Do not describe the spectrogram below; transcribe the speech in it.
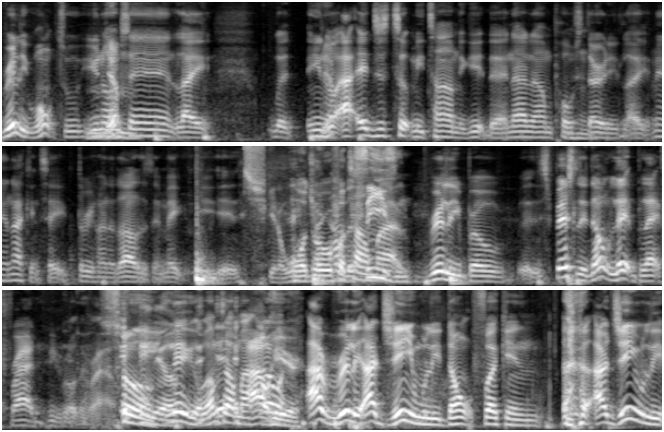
really want to. You know what I'm saying? Like, but you know, I, it just took me time to get there. Now that I'm post Mm-hmm. thirty, like man, I can take three hundred dollars and make it. Get a wardrobe for the season. really, bro. Especially don't let Black Friday be rolling around. So, Nigga, I'm talking about Out I here. I really, I genuinely don't fucking. I genuinely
